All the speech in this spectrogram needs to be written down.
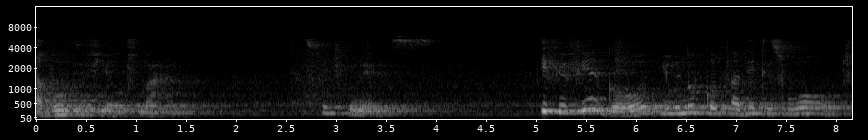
above the fear of man. That's faithfulness. If you fear God, you will not contradict His word.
